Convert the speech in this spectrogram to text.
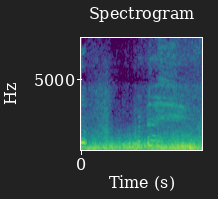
Oh.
